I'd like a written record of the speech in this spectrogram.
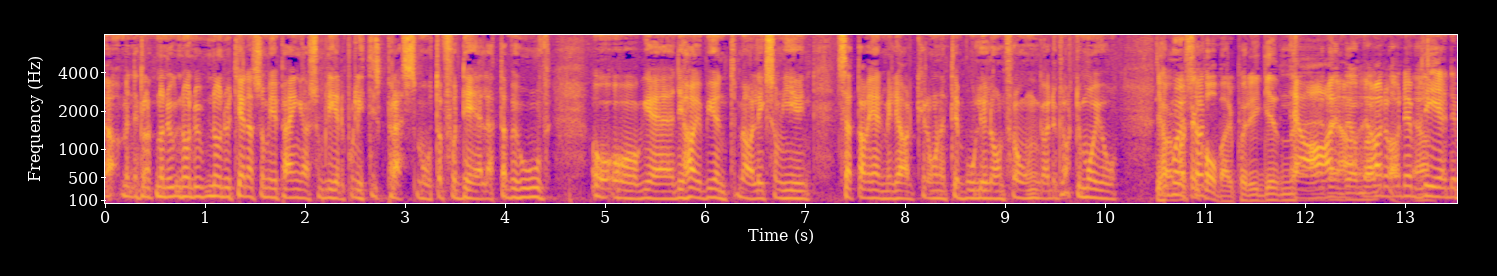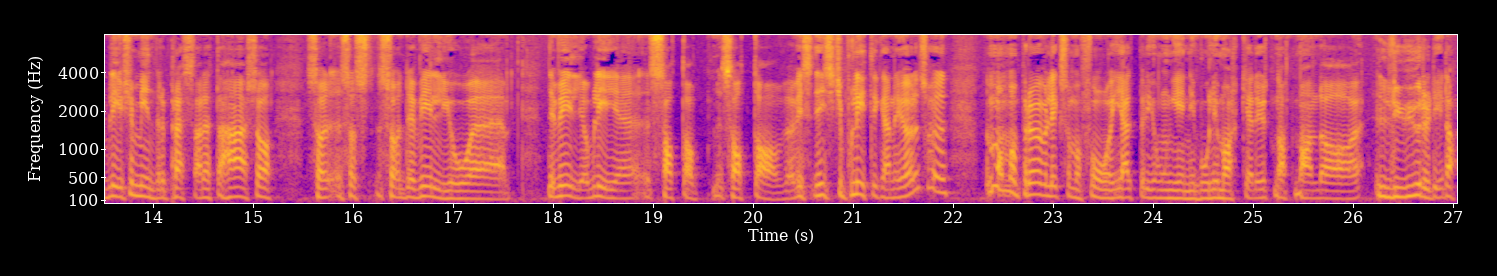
ja, men det er klart når, du, når, du, når, du, tjener så mye penger, så blir det politisk press mot å fordele etter behov. Og, og de har jo begynt med å liksom gi, sette av 1 milliard kroner til boliglån for unge. Det er klart, du må jo de har jo Martin Kolberg på ryggen. Ja, ja, ja og det blir, det blir ikke mindre press av dette her. Så, så, så, så det, vil jo, eh, det vil jo bli eh, satt av. Satt av. Hvis ikke politikerne gjør det, så må man prøve liksom å få hjelpe de unge inn i boligmarkedet uten at man da lurer de da.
